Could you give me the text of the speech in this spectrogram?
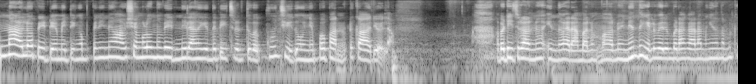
ഇന്നാണല്ലോ പി ടി എ മീറ്റിംഗ്. അപ്പോൾ പിന്നെ ഇനി ആവശ്യങ്ങളൊന്നും വരുന്നില്ല എന്ന് കരുതി ടീച്ചർ എടുത്ത് വെക്കുകയും ചെയ്തു. ഇനിയിപ്പോൾ പറഞ്ഞിട്ട് കാര്യമില്ല. അപ്പോൾ ടീച്ചർ പറഞ്ഞു ഇന്ന് വരാൻ പറഞ്ഞു. പറഞ്ഞു ഇനി എന്തെങ്കിലും വരുമ്പോഴാണ് കാരണം ഇങ്ങനെ നമുക്ക്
